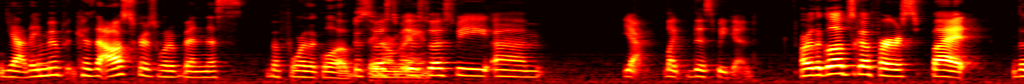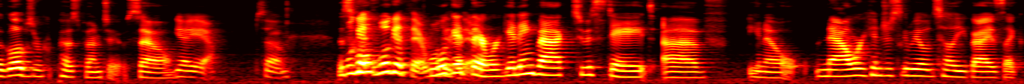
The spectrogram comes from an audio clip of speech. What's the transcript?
Yeah, they moved because the Oscars would have been this before the Globes. It was, supposed to, it was supposed to be, um, yeah, like this weekend. or the Globes go first, but the Globes were postponed too. So Yeah, yeah, yeah. So This we'll whole- get we'll get there. We'll, we'll, get, there. We're getting back to a state of, you know, now we're can just gonna be able to tell you guys like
